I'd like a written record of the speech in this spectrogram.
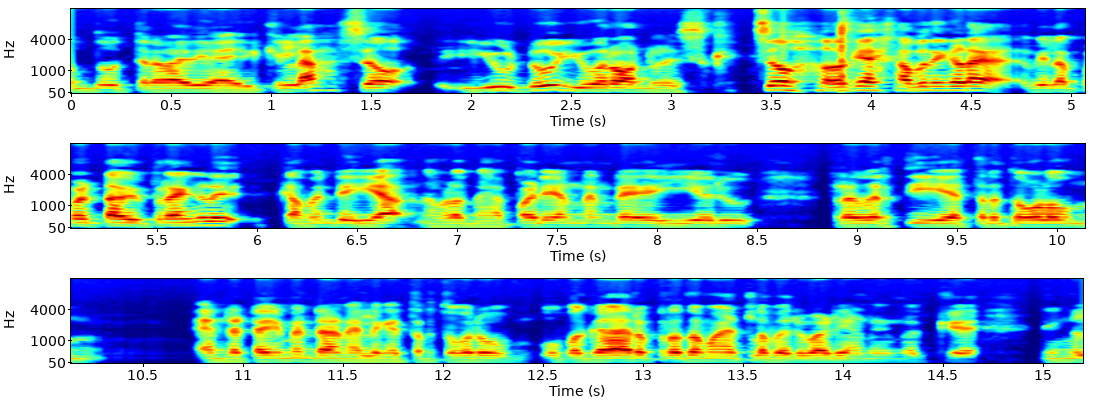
ഒന്നും ഉത്തരവാദി ആയിരിക്കില്ല so you do your own risk so okay അപ്പൊ നിങ്ങളുടെ വിലപ്പെട്ട അഭിപ്രായങ്ങൾ കമന്റ് ചെയ്യുക. നമ്മുടെ മേപ്പാടി അണ്ണന്റെ ഈ ഒരു പ്രവൃത്തി എത്രത്തോളം എന്റർടൈൻമെന്റ് ആണ് അല്ലെങ്കിൽ എത്രത്തോളം ഉപകാരപ്രദമായിട്ടുള്ള പരിപാടിയാണ് എന്നൊക്കെ നിങ്ങൾ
